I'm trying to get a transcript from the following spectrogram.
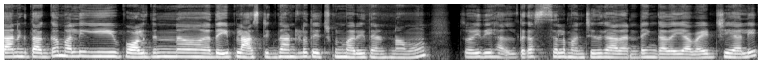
దానికి తగ్గ మళ్ళీ ఈ పాలిథిన్ అదే ఈ ప్లాస్టిక్ దాంట్లో తెచ్చుకుని మరీ తింటున్నాము. సో ఇది హెల్త్కి అస్సలు మంచిది కాదంటే ఇంకా అది అవాయిడ్ చేయాలి.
